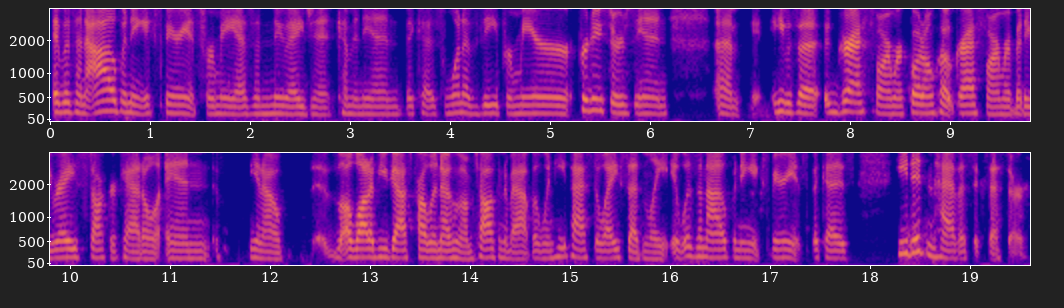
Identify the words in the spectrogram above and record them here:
It was an eye opening experience for me as a new agent coming in because one of the premier producers in, um, he was a grass farmer, quote unquote grass farmer, but he raised stocker cattle. And, you know, a lot of you guys probably know who I'm talking about, but when he passed away suddenly, it was an eye opening experience because he didn't have a successor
